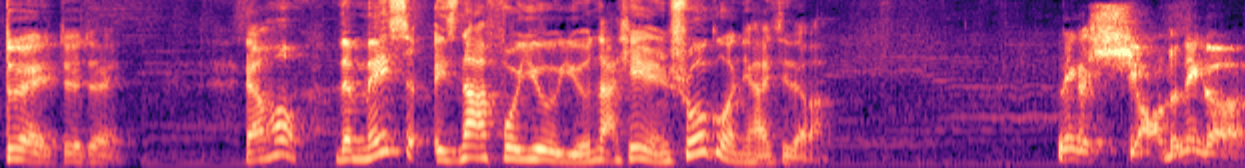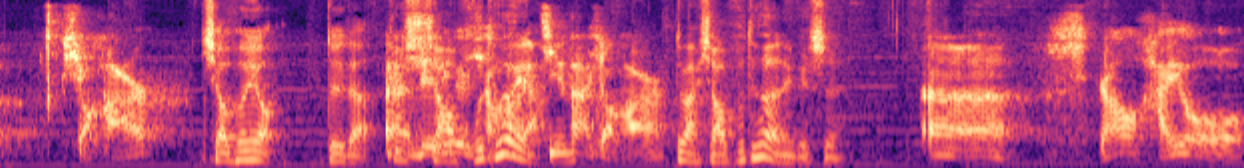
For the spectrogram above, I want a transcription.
对对对。然后 The maze is not for you，有哪些人说过？你还记得吧？那个小的那个小孩儿，小朋友，对的，哎就小福特呀金发小孩儿，对吧？小福特那个是嗯嗯，然后还有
